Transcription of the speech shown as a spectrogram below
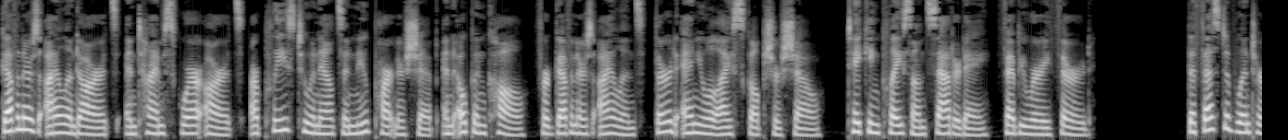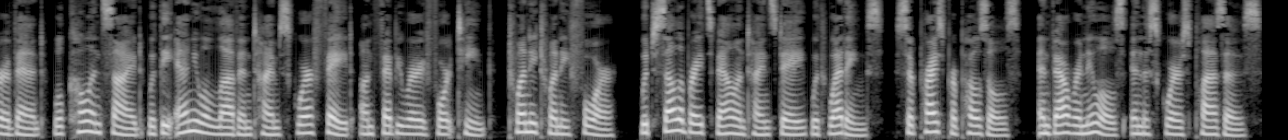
Governor's Island Arts and Times Square Arts are pleased to announce a new partnership and open call for Governor's Island's third annual ice sculpture show, taking place on Saturday, February 3rd. The festive winter event will coincide with the annual Love in Times Square Fete on February 14, 2024, which celebrates Valentine's Day with weddings, surprise proposals, and vow renewals in the square's plazas.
